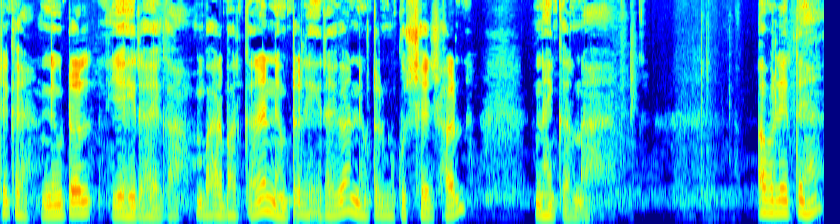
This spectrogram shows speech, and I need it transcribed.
ठीक है न्यूट्रल यही रहेगा। बार बार करें न्यूट्रल यही रहेगा। न्यूट्रल में कुछ छेड़छाड़ नहीं करना है। अब लेते हैं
